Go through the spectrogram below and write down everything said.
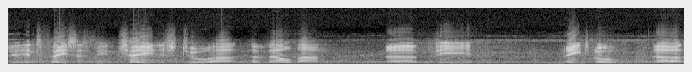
The interface has been changed to uh, a Velleman uh, P8053 uh,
